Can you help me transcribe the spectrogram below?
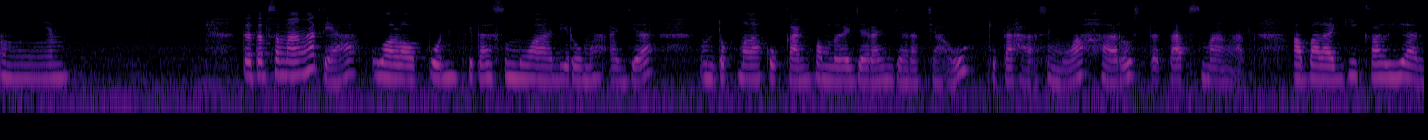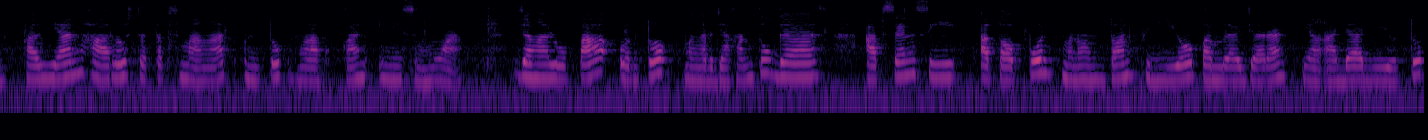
Amin. Tetap semangat ya, walaupun kita semua di rumah aja untuk melakukan pembelajaran jarak jauh, kita semua harus tetap semangat. Apalagi kalian, kalian harus tetap semangat untuk melakukan ini semua. Jangan lupa untuk mengerjakan tugas, absensi, ataupun menonton video pembelajaran yang ada di YouTube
